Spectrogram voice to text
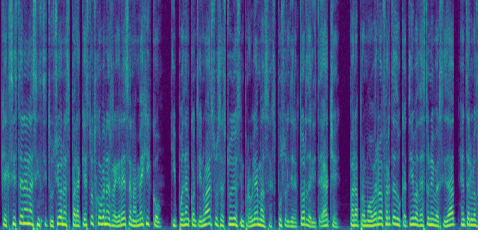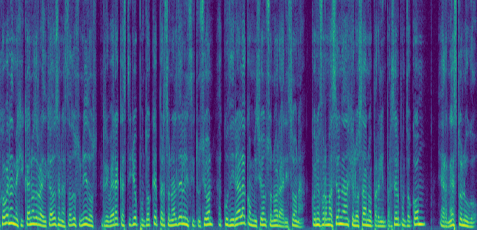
que existen en las instituciones para que estos jóvenes regresen a México y puedan continuar sus estudios sin problemas, expuso el director del ITH. Para promover la oferta educativa de esta universidad entre los jóvenes mexicanos radicados en Estados Unidos, Rivera Castillo apuntó que personal de la institución acudirá a la Comisión Sonora Arizona. Con información de Ángel Lozano para el Imparcial.com, Ernesto Lugo.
